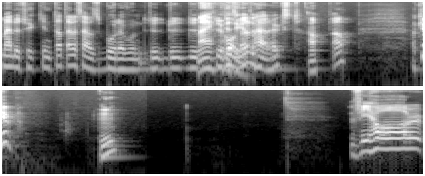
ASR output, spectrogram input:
Men du tycker inte att House borde ha vunnit? Du, du, du, Nej, du håller den här högst? Ja. ja. Vad kul! Mm. Vi har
